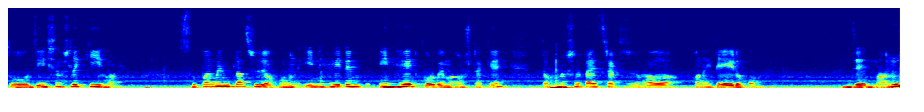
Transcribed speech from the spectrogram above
তো জিনিসটা আসলে কি হয়? সুপারম্যান ক্লাসে যখন ইনহেরিটেন ইনহেরিট করবে মানুষটাকে, তখন আসলে তার স্ট্রাকচার হবে অনেকটা এইরকম যে মানুষ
